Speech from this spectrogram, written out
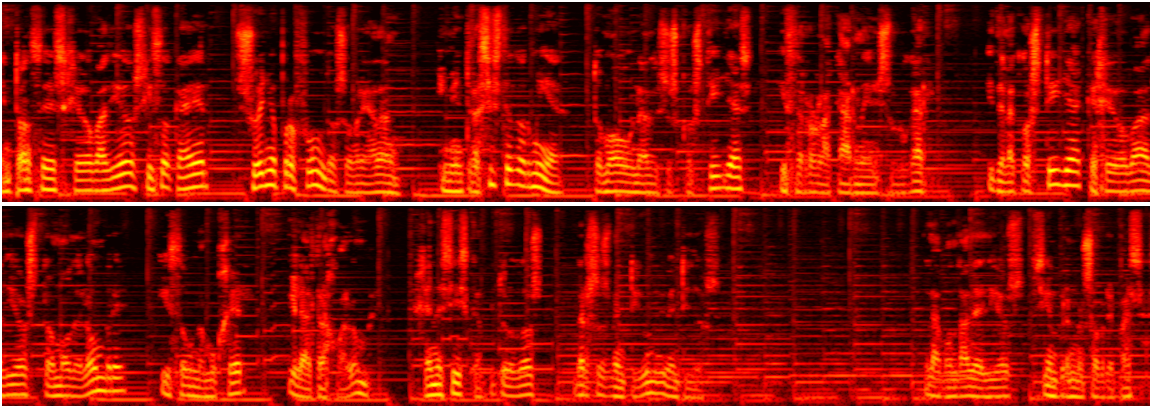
Entonces Jehová Dios hizo caer sueño profundo sobre Adán, y mientras éste dormía, tomó una de sus costillas y cerró la carne en su lugar y de la costilla que Jehová Dios tomó del hombre, hizo una mujer y la trajo al hombre. Génesis capítulo 2 versos 21 y 22. La bondad de Dios siempre nos sobrepasa.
